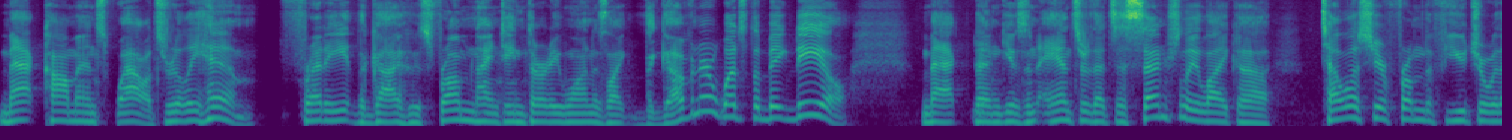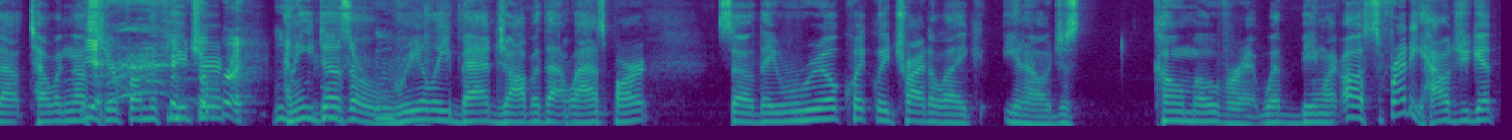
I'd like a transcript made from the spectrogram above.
Mack comments, wow, it's really him. Freddie, the guy who's from 1931, is like, the governor? What's the big deal? Mack then gives an answer that's essentially like a tell us you're from the future without telling us Yeah. you're from the future. Right. And he does a really bad job of that last part. So they real quickly try to like, you know, just comb over it with being like, oh, so Freddie, how'd you get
